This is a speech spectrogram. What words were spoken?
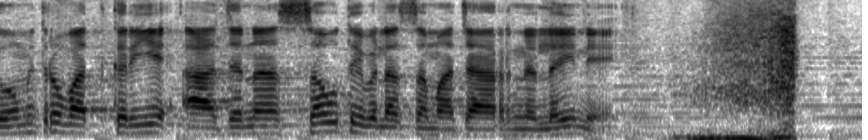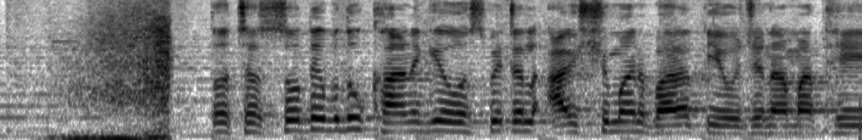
તો મિત્રો વાત કરીએ આજના સૌથી પહેલા સમાચારને લઈને. તો છસોથી વધુ ખાનગી હોસ્પિટલ આયુષ્યમાન ભારત યોજનામાંથી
